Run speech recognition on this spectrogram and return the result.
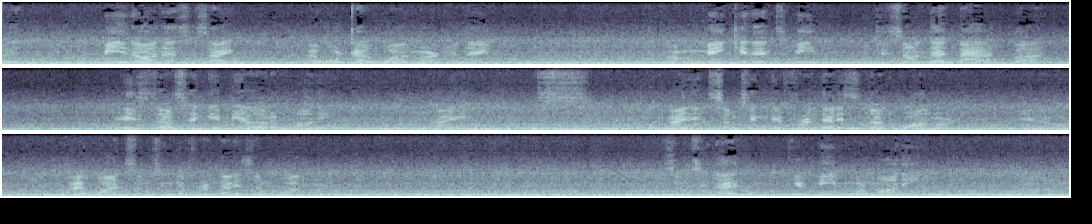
uh, being honest, it's like I work at Walmart and I I'm making ends meet, which is not that bad, but it doesn't give me a lot of money. I I need something different that is not Walmart. You know, I want something different that is not Walmart. Something that give me more money. Um,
